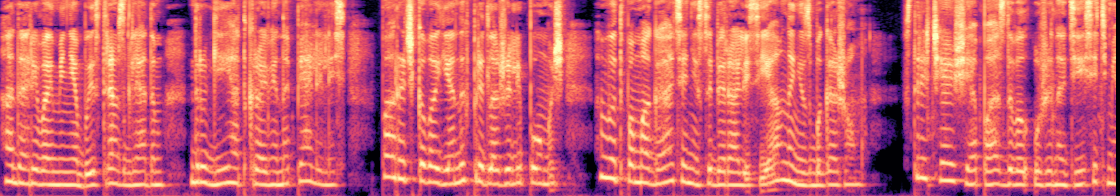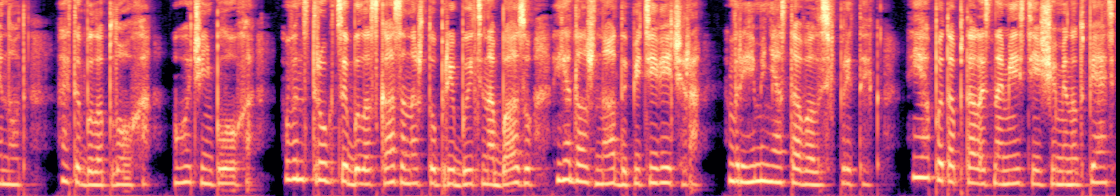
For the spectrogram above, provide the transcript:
одаривая меня быстрым взглядом, другие откровенно пялились. Парочка военных предложили помощь, вот помогать они собирались явно не с багажом. Встречающий опаздывал уже на 10 минут. Это было плохо, очень плохо. В инструкции было сказано, что прибыть на базу я должна до пяти вечера. Времени оставалось впритык. Я потопталась на месте еще минут пять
